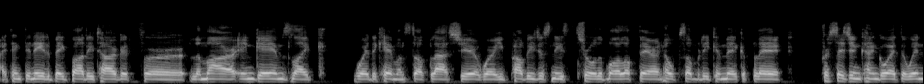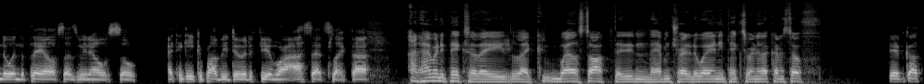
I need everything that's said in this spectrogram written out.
I think they need a big body target for Lamar in games like where they came unstuck last year, where he probably just needs to throw the ball up there and hope somebody can make a play. Precision can go out the window in the playoffs, as we know. So I think he could probably do with a few more assets like that. And how many picks are they like well stocked? They didn't, they haven't traded away any picks or any of that kind of stuff. They've got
